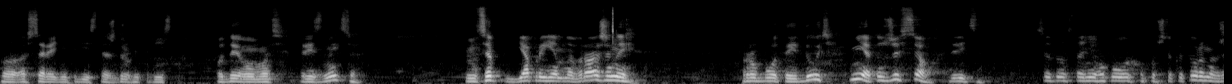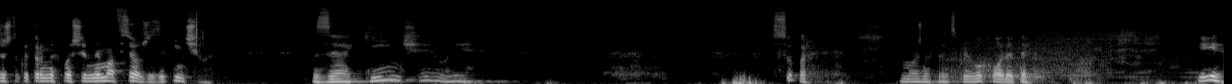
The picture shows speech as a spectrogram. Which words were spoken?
в середній під'їзд, теж другий під'їзд. Подивимось різницю. Ну, це я приємно вражений. Роботи йдуть. Ні, тут вже все. Дивіться. Все до останнього поверху поштукатурено, вже штукатурних машин нема, все вже закінчили. Закінчили. Супер. Можна, в принципі, виходити. І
